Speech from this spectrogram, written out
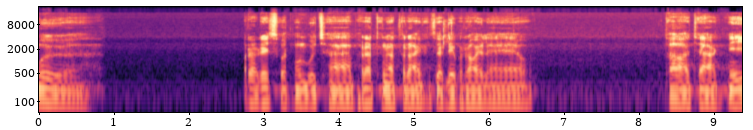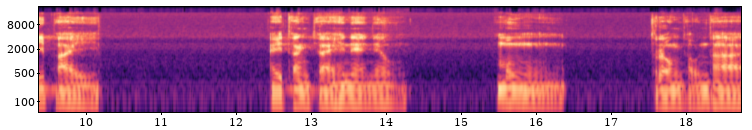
มื่อ เราได้สวดมนต์บูชาพระรัตนตรัยกันเสร็จเรียบร้อยแล้ว ต่อจากนี้ไป ให้ตั้งใจให้แน่แน่ว มุ่ง ตรงถนทาง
